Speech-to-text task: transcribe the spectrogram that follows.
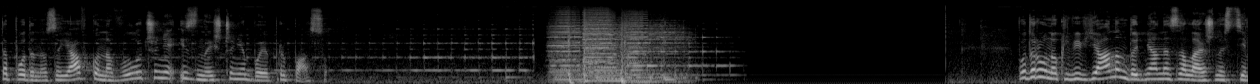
та подано заявку на вилучення і знищення боєприпасу. Подарунок львів'янам до Дня Незалежності.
